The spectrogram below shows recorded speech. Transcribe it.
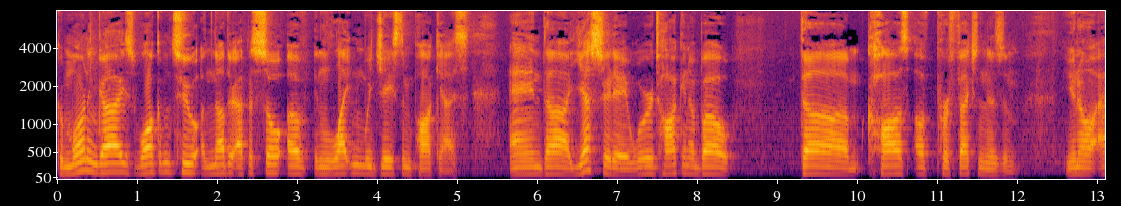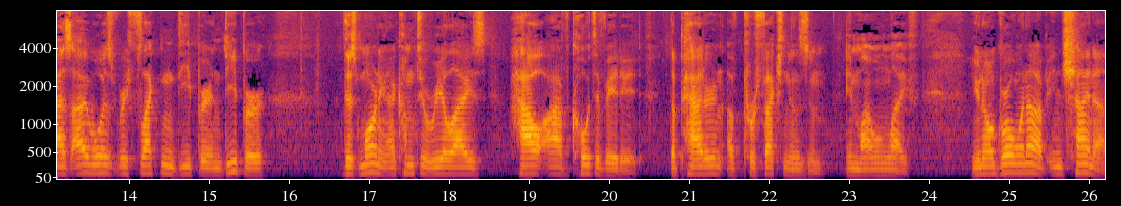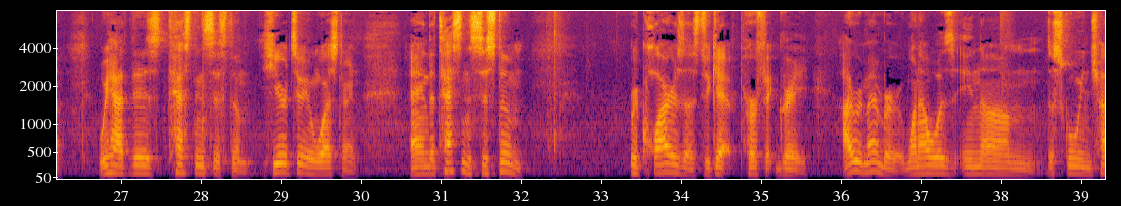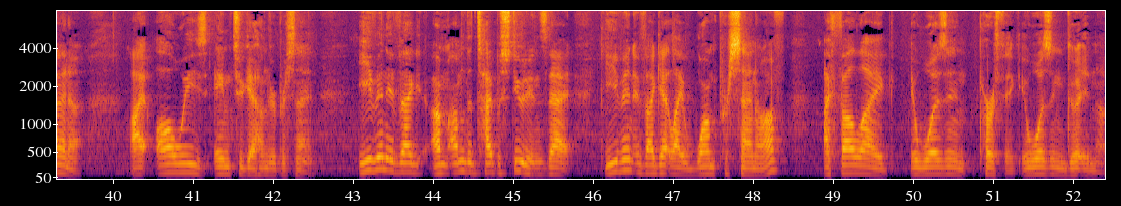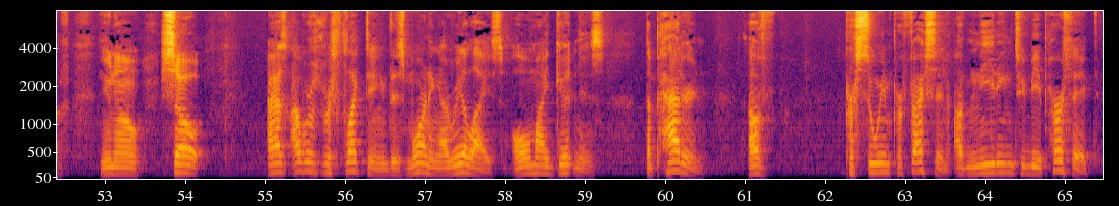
Good morning, guys. Welcome to another episode of Enlightened with Jason podcast. And uh, yesterday we were talking about the um, cause of perfectionism. You know, as I was reflecting deeper and deeper this morning, I come to realize how I've cultivated the pattern of perfectionism in my own life. You know, growing up in China, we had this testing system here too in Western, and the testing system requires us to get perfect grade. I remember when I was in um, the school in China, I always aimed to get hundred percent. Even if I, I'm, I'm the type of students that even if I get like one percent off, I felt like it wasn't perfect. It wasn't good enough, you know. So as I was reflecting this morning, I realized, oh my goodness, the pattern of pursuing perfection, of needing to be perfect,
